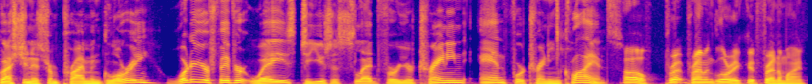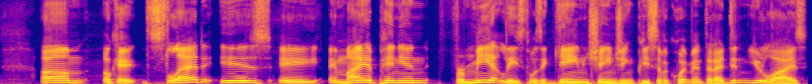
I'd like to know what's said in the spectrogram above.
question is from Prime and Glory. What are your favorite ways to use a sled for your training and for training clients? Oh, Prime and Glory, good friend of mine. Um, okay, sled is a, in my opinion, for me at least, was a game changing piece of equipment that I didn't utilize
